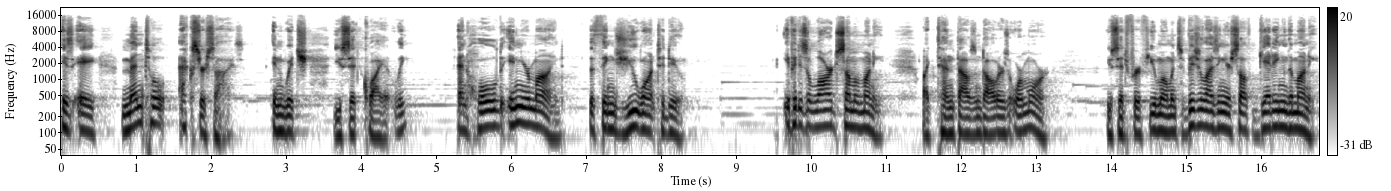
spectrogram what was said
is a mental exercise in which you sit quietly and hold in your mind the things you want to do. If it is a large sum of money, like $10,000 or more, you sit for a few moments visualizing yourself getting the money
